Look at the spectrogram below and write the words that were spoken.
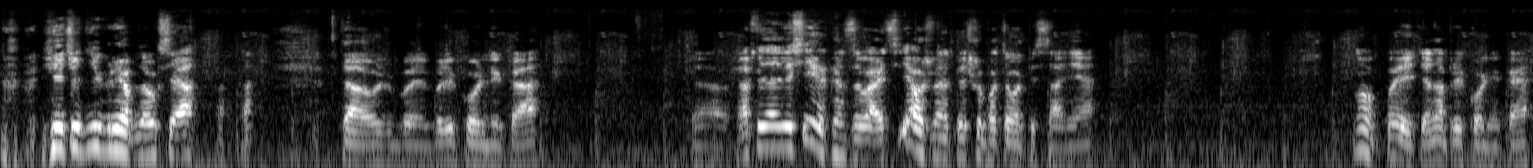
Я чуть не гребнулся. Да уж, блин, прикольненько, а. Так, А финальная серия, как называется, я уже напишу потом описание. Ну, поверьте, она прикольненькая.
